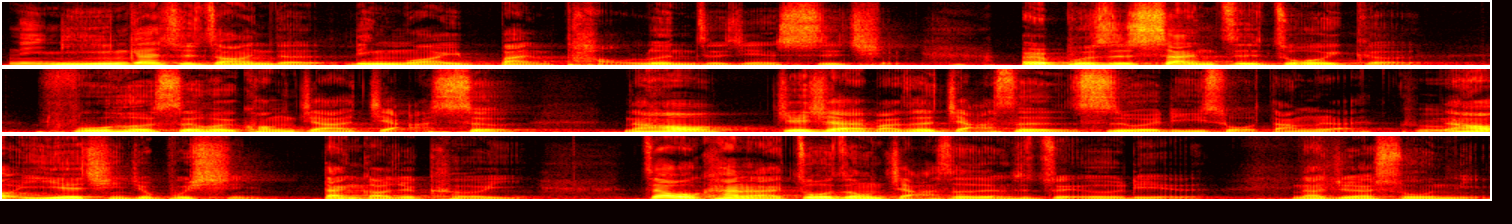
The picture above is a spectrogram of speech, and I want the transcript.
你你应该去找你的另外一半讨论这件事情，而不是擅自做一个符合社会框架的假设，然后接下来把这假设视为理所当然，然后一夜情就不行，蛋糕就可以。在我看来，做这种假设的人是最恶劣的，那就在说你。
